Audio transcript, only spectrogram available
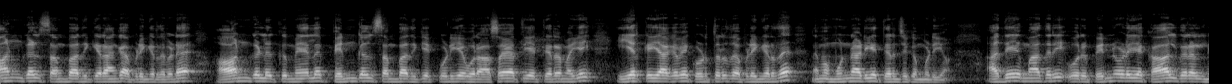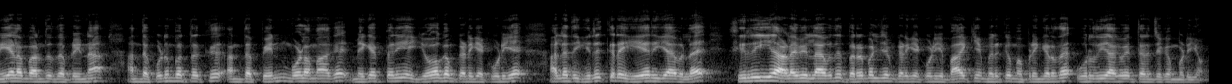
ஆண்கள் சம்பாதிக்கிறாங்க அப்படிங்கிறத விட ஆண்களுக்கு மேலே பெண்கள் சம்பாதிக்கக்கூடிய ஒரு அசாத்திய திறமையை இயற்கையாகவே கொடுத்துருது அப்படிங்கிறத நம்ம முன்னாடியே தெரிஞ்சுக்க முடியும். அதே மாதிரி ஒரு பெண்ணுடைய கால் விரல் நீளமாக இருந்தது அப்படின்னா அந்த குடும்பத்துக்கு அந்த பெண் மூலமாக மிகப்பெரிய யோகம் கிடைக்கக்கூடிய அல்லது இருக்கிற ஏரியாவில் சிறிய அளவிலாவது பிரபல்யம் கிடைக்கக்கூடிய பாக்கியம் இருக்கும் அப்படிங்கிறத உறுதியாகவே தெரிஞ்சுக்க முடியும்.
